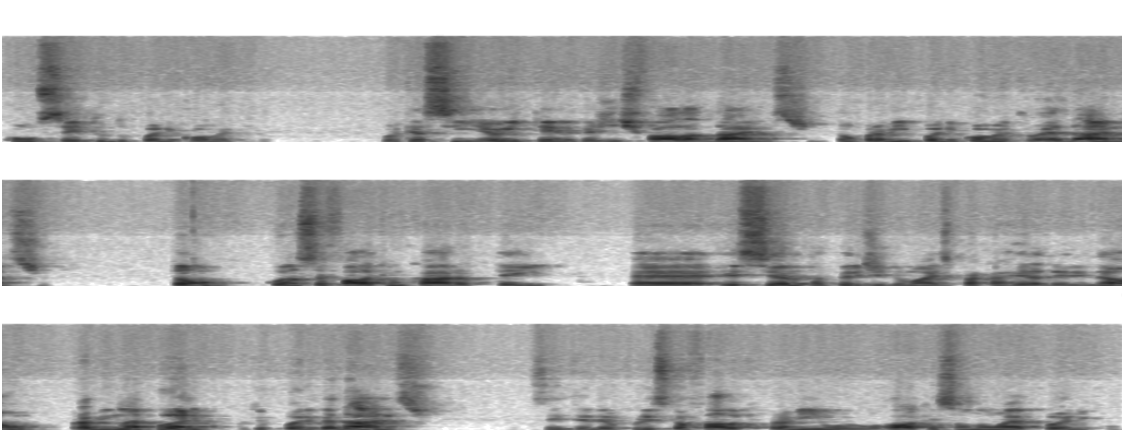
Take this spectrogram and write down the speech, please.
conceito do panicômetro. Porque assim, eu entendo que a gente fala Dynasty. Então, para mim, panicômetro é Dynasty. Então, quando você fala que um cara tem é, esse ano tá perdido, mas para a carreira dele não, para mim não é pânico, porque pânico é Dynasty. Você entendeu? Por isso que eu falo que para mim o Rockerson não é pânico.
